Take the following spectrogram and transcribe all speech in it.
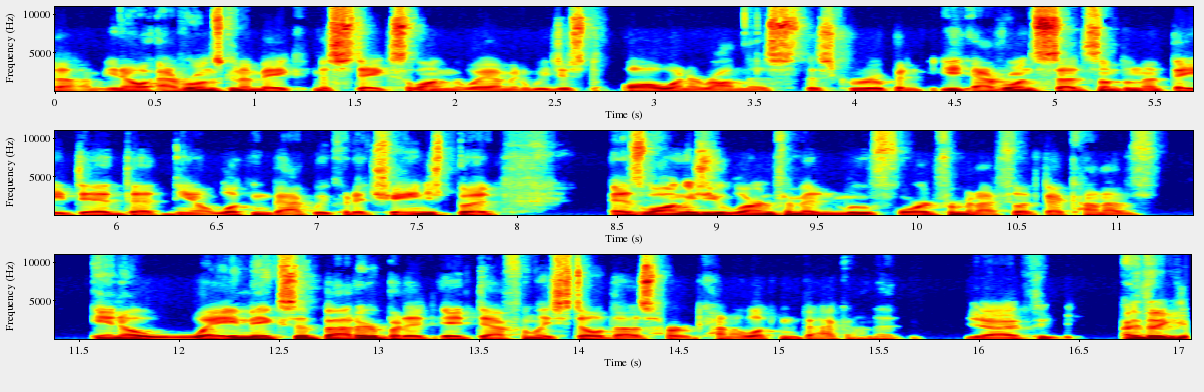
Um, you know, everyone's going to make mistakes along the way. I mean, we just all went around this this group, and everyone said something that they did that you know, looking back, we could have changed. But as long as you learn from it and move forward from it, I feel like that kind of in a way makes it better, but it, it definitely still does hurt kind of looking back on it. Yeah, I think I think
